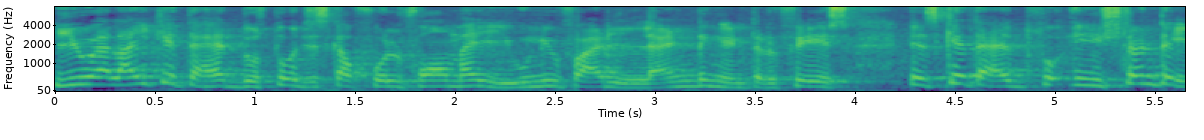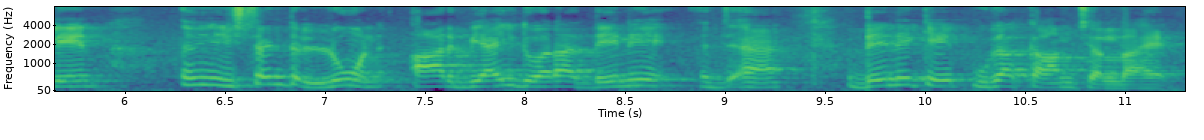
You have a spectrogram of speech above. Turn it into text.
यूएलआई के तहत दोस्तों, जिसका फुल फॉर्म है यूनिफाइड लैंडिंग इंटरफेस, इसके तहत दोस्तों, इंस्टेंट लेन इंस्टेंट लोन आरबीआई द्वारा देने देने के पूरा काम चल रहा है।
